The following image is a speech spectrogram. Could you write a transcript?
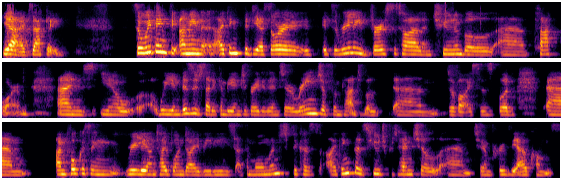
Yeah, exactly. So we think, the, I mean, I think the DSR is it's a really versatile and tunable uh, platform, and you know we envisage that it can be integrated into a range of implantable um, devices. But um, I'm focusing really on type 1 diabetes at the moment because I think there's huge potential um, to improve the outcomes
